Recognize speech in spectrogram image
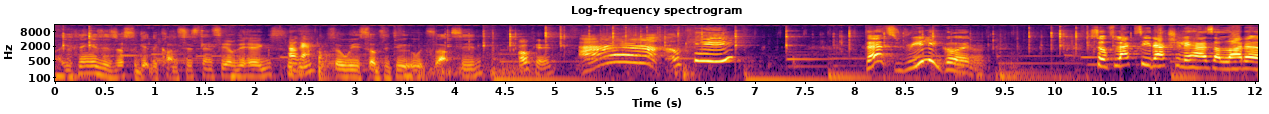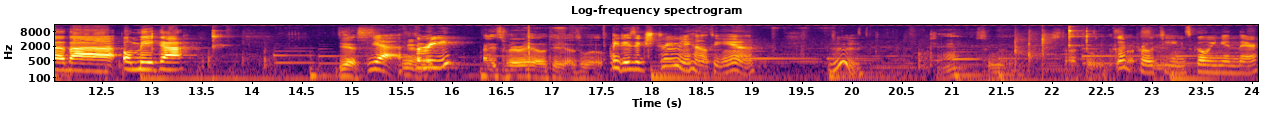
Uh, The thing is, is just to get the consistency of the eggs. Okay. So we substitute it with flaxseed. Okay. Ah, okay. That's really good. So flaxseed actually has a lot of uh, omega, Yes. yeah, Yeah. three. And it's very healthy as well. It is extremely healthy, yeah. Okay. So we'll start out with the Good flaxseed. proteins going in there.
